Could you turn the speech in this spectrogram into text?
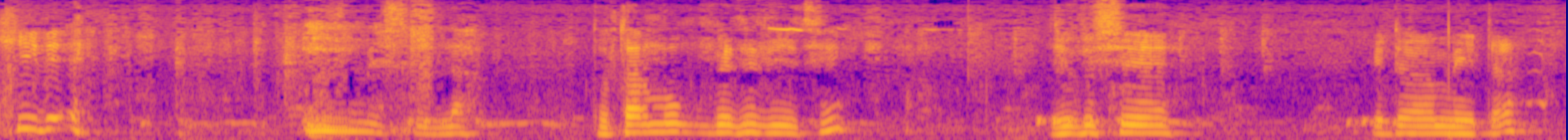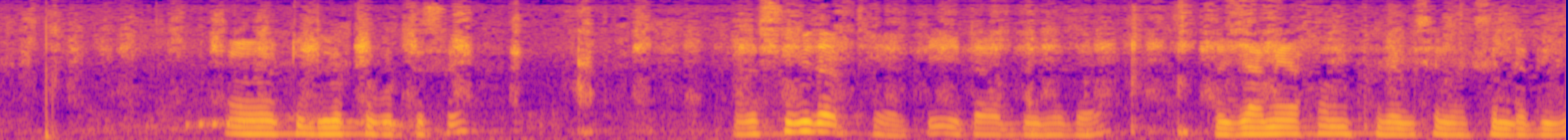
খিদে। বিসমিল্লাহ। তো তার মুখ বেঁধে দিয়েছি যেহেতু সে এটা মেয়েটা একটু বিরক্ত করতেছে। মানে সুবিধার্থে আর কি এটা বেঁধে দেওয়া। তো যে আমি এখন রেবিসের ভ্যাকসিনটা দিব।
